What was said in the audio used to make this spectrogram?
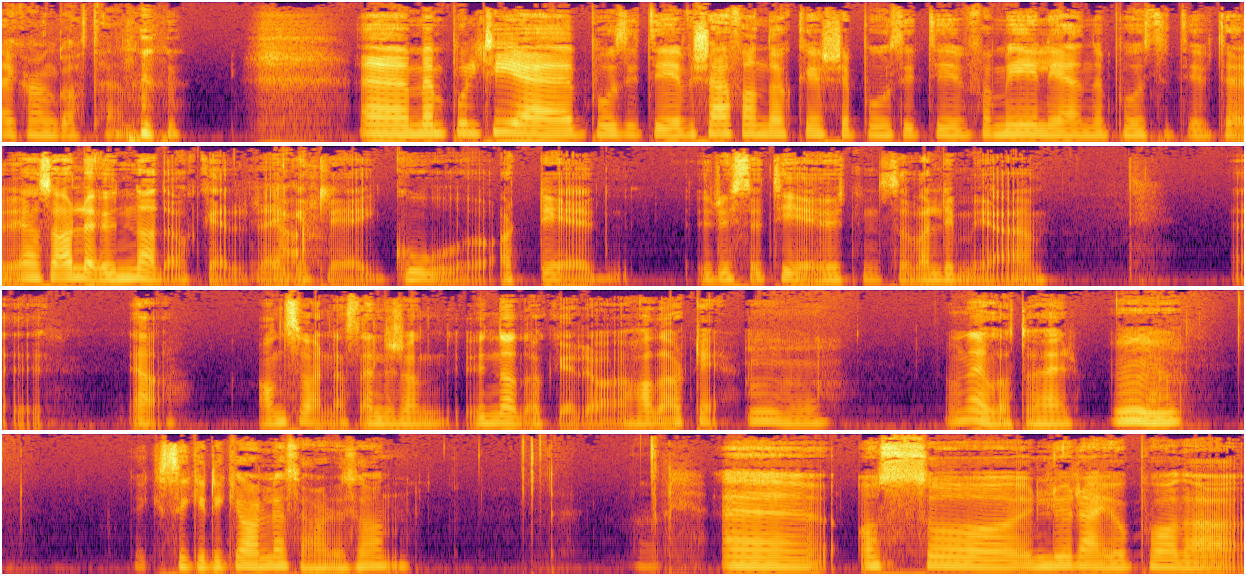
Det kan godt hende. Eh, men politiet er positiv, sjefene deres er positive, familien er positiv til Altså alle unner dere egentlig ei god, artig russetid uten så veldig mye eh, ja, ansvar, nesten. Eller sånn unna dere å ha det artig. Mm. Men det er jo godt å høre. mm. Det er ikke sikkert ikke alle som har det sånn. Eh, og så lurer jeg jo på, da,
